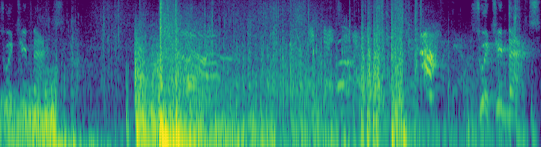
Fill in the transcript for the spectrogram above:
Switching mags. Mags.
